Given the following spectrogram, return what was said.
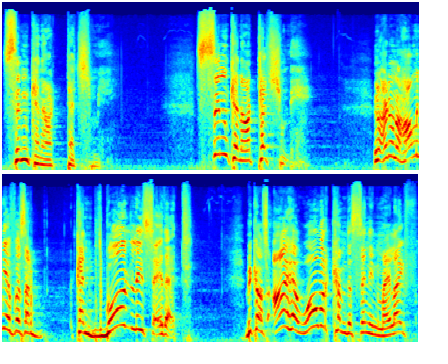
Sin cannot touch me. Sin cannot touch me. You know, I don't know how many of us are can boldly say that. Because I have overcome the sin in my life.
